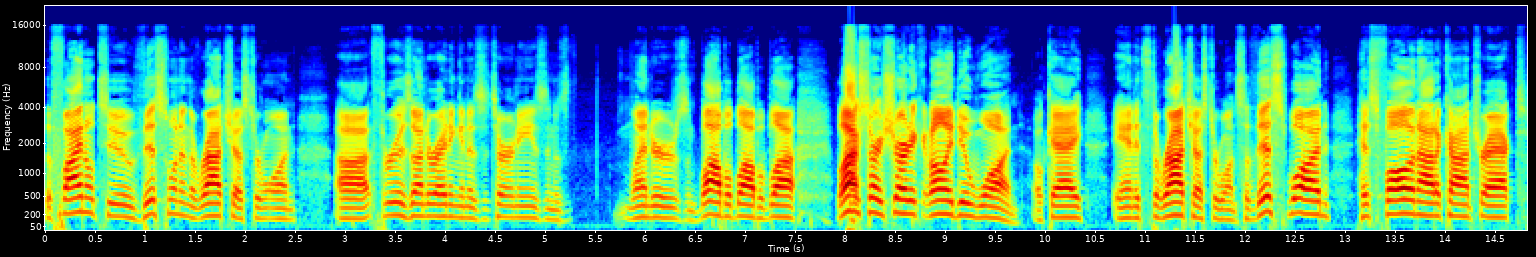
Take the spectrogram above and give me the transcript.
the final two, this one and the Rochester one, uh, through his underwriting and his attorneys and his lenders and blah blah blah blah blah. Long story short, he can only do one, okay? And it's the Rochester one. So this one has fallen out of contract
